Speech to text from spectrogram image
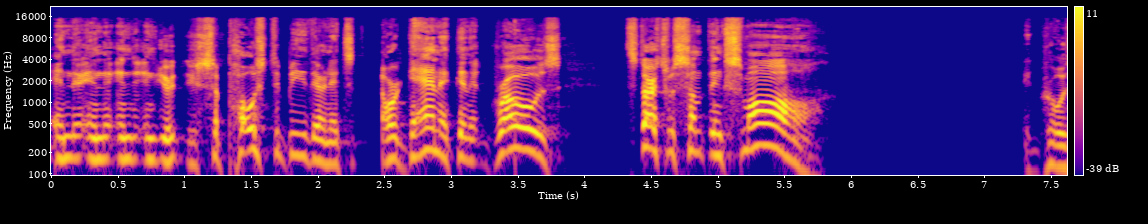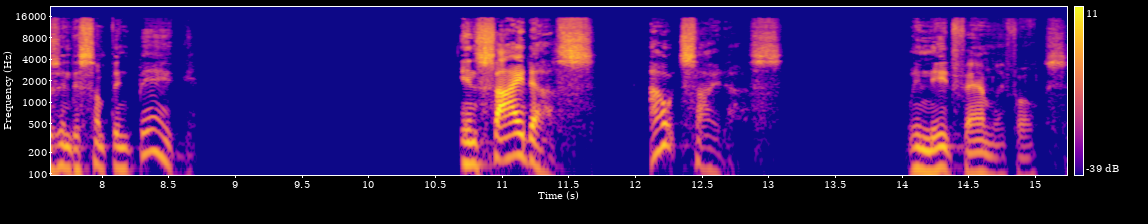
and, and, and, and you're, you're supposed to be there and it's organic and it grows, it starts with something small, it grows into something big. Inside us, outside us. We need family, folks.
